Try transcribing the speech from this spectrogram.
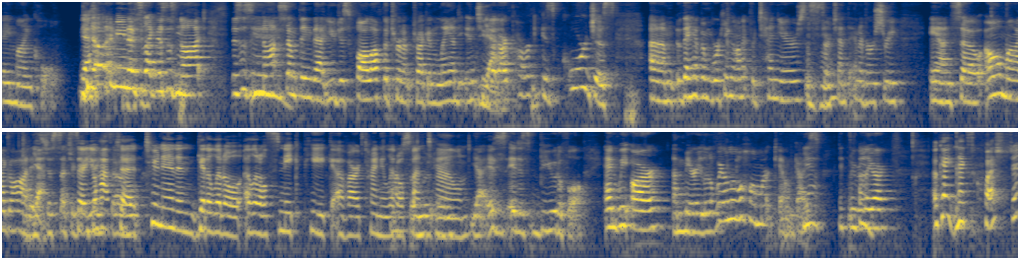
they mine coal. Yeah. You know what I mean? It's like this is not this is not something that you just fall off the turnip truck and land into. But our park is gorgeous. Um, they have been working on it for ten years. This is our tenth anniversary, and so oh my God, it's Mm-hmm. Yes. just such a so you'll have So- to tune in and get a little a little sneak peek of our tiny little fun Absolutely. town. Yeah, it's it is beautiful, and we are a merry little. We're a little Hallmark town, guys. Yeah, it's we fun. really are. Okay, next question.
